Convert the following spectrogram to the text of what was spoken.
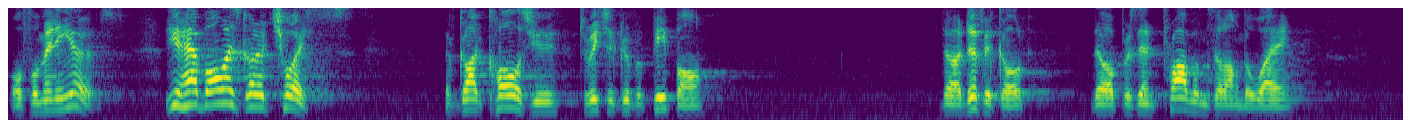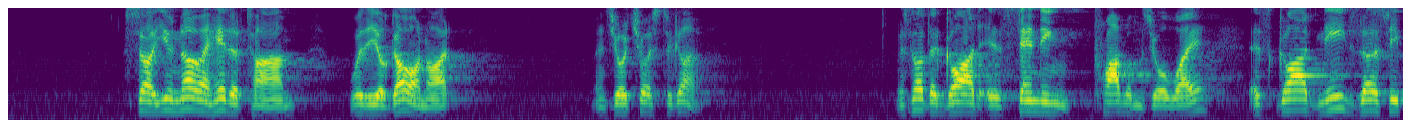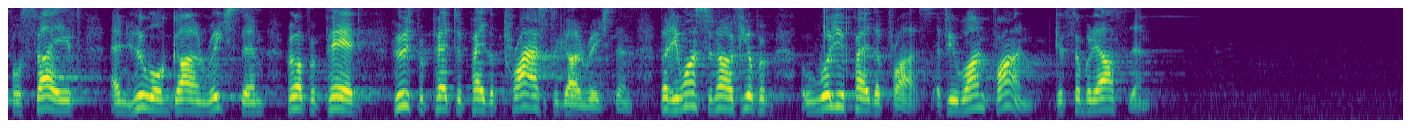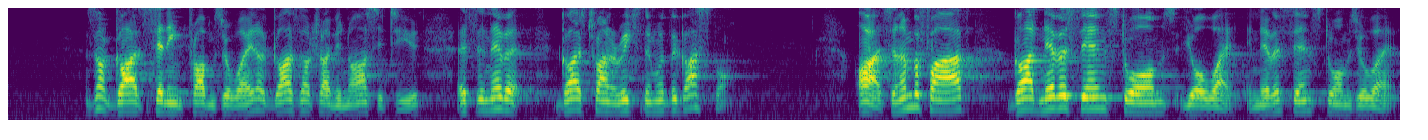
Or for many years. You have always got a choice. If God calls you to reach a group of people, that are difficult, they will present problems along the way. So you know ahead of time whether you'll go or not, it's your choice to go. It's not that God is sending problems your way. It's God needs those people saved, and who will go and reach them, who are prepared, who's prepared to pay the price to go and reach them. But He wants to know if you're, will you pay the price? If you won't, fine. Get somebody else then. It's not God sending problems your way. No, God's not trying to be nasty to you. It's never, God's trying to reach them with the gospel. All right, so number five, God never sends storms your way. He never sends storms your way.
